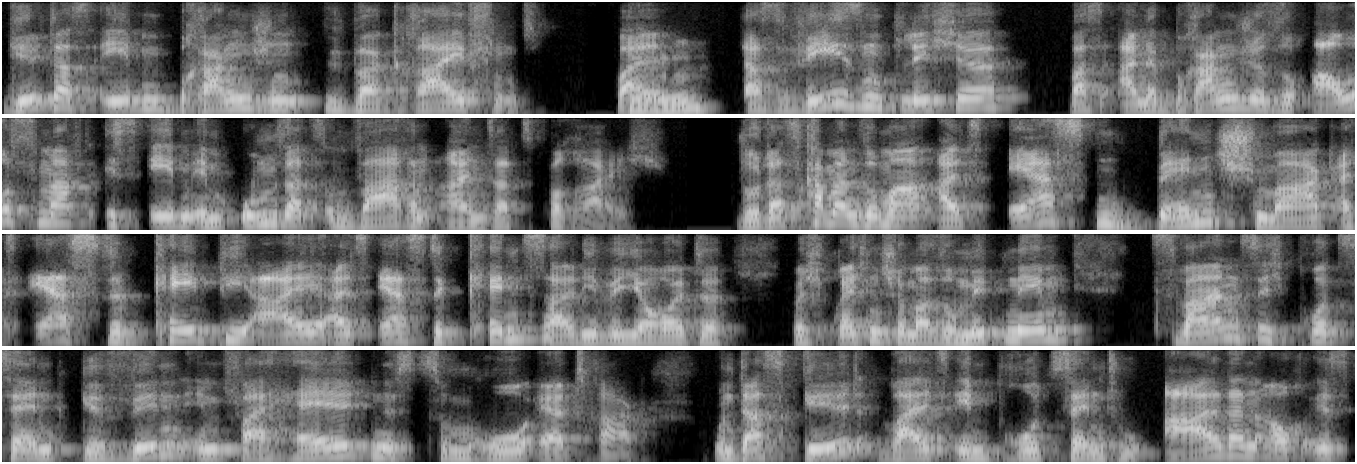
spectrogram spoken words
gilt das eben branchenübergreifend, weil mhm. das Wesentliche, was eine Branche so ausmacht, ist eben im Umsatz- und Wareneinsatzbereich. So, das kann man so mal als ersten Benchmark, als erste KPI, als erste Kennzahl, die wir hier heute besprechen, schon mal so mitnehmen. 20 Prozent Gewinn im Verhältnis zum Rohertrag. Und das gilt, weil es eben prozentual dann auch ist,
